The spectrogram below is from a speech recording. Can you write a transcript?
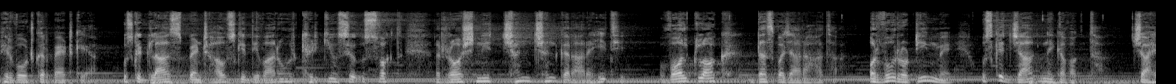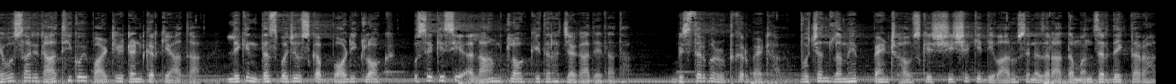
پھر وہ اٹھ کر بیٹھ گیا اس کے گلاس پینٹ ہاؤس کی دیواروں اور کھڑکیوں سے اس وقت روشنی چھن چھن کر آ رہی تھی وال کلاک دس بجا رہا تھا اور وہ روٹین میں اس کے جاگنے کا وقت تھا چاہے وہ ساری رات ہی کوئی پارٹی اٹینڈ کر کے آتا، لیکن دس بجے اس کا باڈی کلاک اسے کسی الارم کلاک کی طرح جگا دیتا تھا۔ بستر پر اٹھ کر بیٹھا، وہ چند لمحے پینٹ ہاؤس کے شیشے کی دیواروں سے نظر آتا منظر دیکھتا رہا۔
